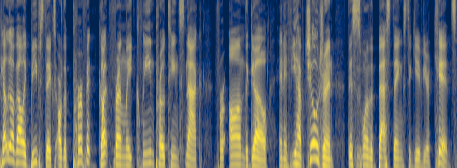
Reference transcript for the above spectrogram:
Paleo Valley beef sticks are the perfect gut friendly, clean protein snack for on the go. And if you have children, this is one of the best things to give your kids.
